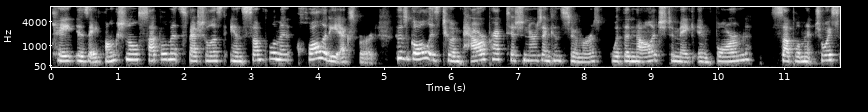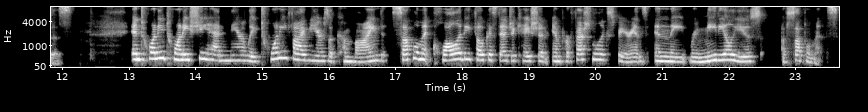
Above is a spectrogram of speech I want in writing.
Kate is a functional supplement specialist and supplement quality expert whose goal is to empower practitioners and consumers with the knowledge to make informed supplement choices. In 2020, she had nearly 25 years of combined supplement quality focused education and professional experience in the remedial use of supplements.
